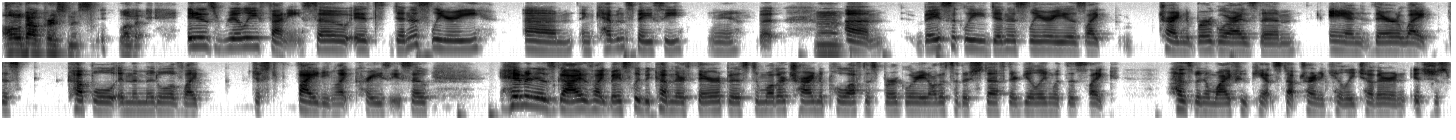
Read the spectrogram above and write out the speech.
All about Christmas. Love it. It is really funny. So it's Denis Leary um, and Kevin Spacey. Yeah, but mm. um, basically, Denis Leary is like trying to burglarize them, and they're like this couple in the middle of like just fighting like crazy. So him and his guys like basically become their therapist and while they're trying to pull off this burglary and all this other stuff they're dealing with this like husband and wife who can't stop trying to kill each other and it's just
